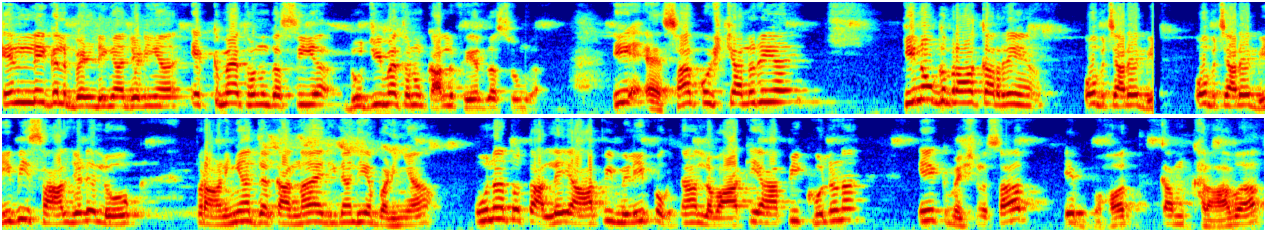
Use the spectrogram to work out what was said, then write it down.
ਇਨਲੀਗਲ ਬਿਲਡਿੰਗਾਂ ਜਿਹੜੀਆਂ, ਇੱਕ ਮੈਂ ਤੁਹਾਨੂੰ ਦੱਸੀ ਆ, ਦੂਜੀ ਮੈਂ ਤੁਹਾਨੂੰ ਕੱਲ ਫੇਰ ਦੱਸੂਗਾ। ਇਹ ਐਸਾ ਕੁਝ ਚੱਲ ਰਿਹਾ ਹੈ? ਕਿਹਨੂੰ ਗਮਰਾਹ ਕਰ ਰਹੇ ਆ? ਉਹ ਵਿਚਾਰੇ ਵੀਹ- ਉਹ ਵਿਚਾਰੇ 20 20 ਸਾਲ ਜਿਹੜੇ ਲੋਕ ਪੁਰਾਣੀਆਂ ਦੁਕਾਨਾਂ ਹੈ, ਜਿਨ੍ਹਾਂ ਦੀਆਂ ਬਣੀਆਂ, ਉਹਨਾਂ ਤੋਂ ਤਾਲੇ ਆਪ ਹੀ ਮਿਲੀ ਭੁਗਤਾਂ, ਲਵਾ ਕੇ ਆਪ ਹੀ ਖੋਲਣਾ ਇਹ ਕਮਿਸ਼ਨਰ ਸਾਹਿਬ, ਇਹ ਬਹੁਤ ਕੰਮ ਖਰਾਬ ਆ।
